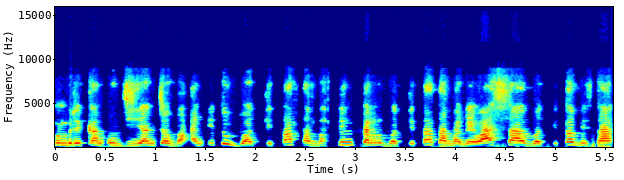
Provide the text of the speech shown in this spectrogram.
memberikan ujian cobaan itu buat kita tambah pinter, buat kita tambah dewasa, buat kita bisa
